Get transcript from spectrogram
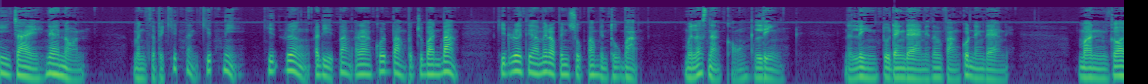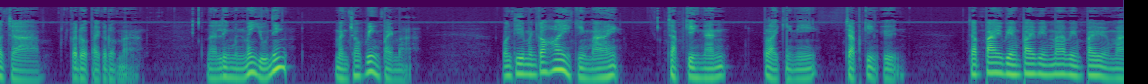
มีใจแน่นอน มันจะไปคิดนั่นคิดนี่ คิดเรื่องอดีตบ้างอนาคตบ้างปัจจุบันบ้าง คิดเรื่องที่ทำให้เราเป็นสุขบ้างเป็นทุกข์บ้าง เหมือนลักษณะของลิงนะลิงตัวแดงๆเนี่ยท่านฟังก้นแดงๆเนี่ยมันก็จะกระโดดไปกระโดดมา นะลิงมันไม่อยู่นิ่ง มันชอบวิ่งไปมา บางทีมันก็ห้อยกิ่งไม้ จับกิ่งนั้น ปล่อยกิ่งนี้ จับกิ่งอื่น จับไปเวียงไปเวียงมาเวียงไปเวียงมา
